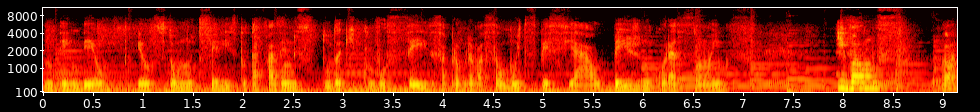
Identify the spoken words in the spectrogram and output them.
Entendeu? Eu estou muito feliz por estar fazendo isso tudo aqui com vocês, essa programação muito especial. Beijo no corações. E vamos lá.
